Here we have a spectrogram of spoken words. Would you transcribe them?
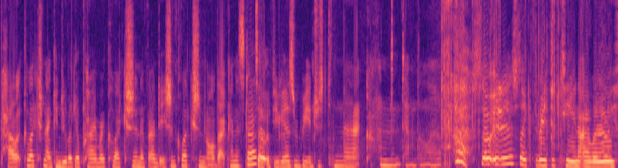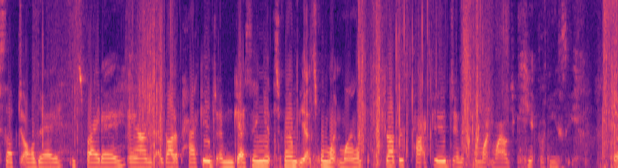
palette collection, I can do like a primer collection, a foundation collection, all that kind of stuff. So if you guys would be interested in that, comment down below. so it is like 3.15. I literally slept all day. It's Friday and I got a package. I'm guessing it's from, yeah, it's from Wet n Wild. Got this package and it's from Wet n Wild. You can't fucking see. So,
